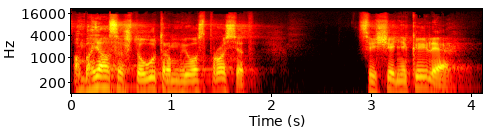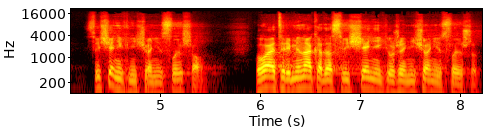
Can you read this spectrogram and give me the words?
Он боялся, что утром его спросят священник Илия. Священник ничего не слышал. Бывают времена, когда священники уже ничего не слышат.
